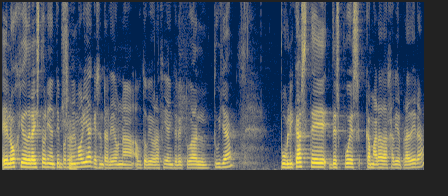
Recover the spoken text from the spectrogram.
Elogio de la historia en tiempos Sí. de memoria, que es en realidad una autobiografía intelectual tuya. Publicaste después Camarada Javier Pradera.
